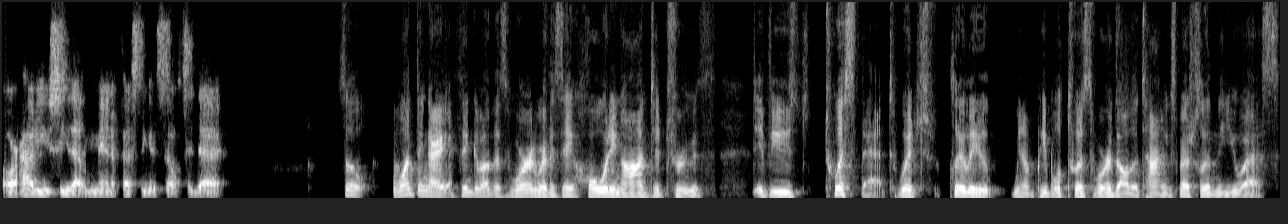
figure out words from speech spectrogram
Or how do you see that manifesting itself today? So, one thing I think about this word where they say holding on to truth, if you twist that, which clearly, you know, people twist words all the time, especially in the US.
